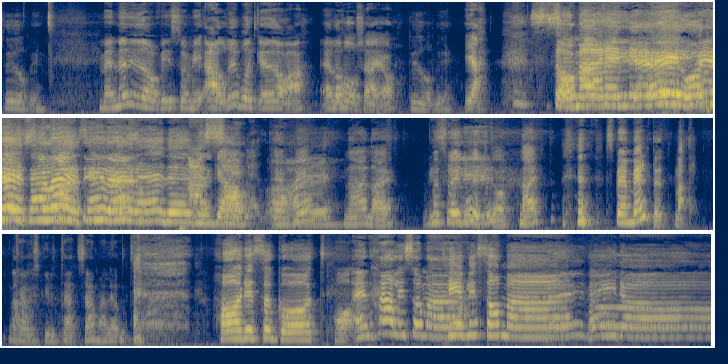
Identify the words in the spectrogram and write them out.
Det gör vi. Men nu gör vi som vi aldrig brukar göra, eller hur tjejer? Det gör vi. Ja. Sommaren är och Alltså, Nej, nej, nej. Vi Men skulle- högt då? Nej. Spänn bältet? Nej. Kanske skulle tagit samma låt. Ha det så gott! Ha en härlig sommar! Trevlig sommar! Hej då!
